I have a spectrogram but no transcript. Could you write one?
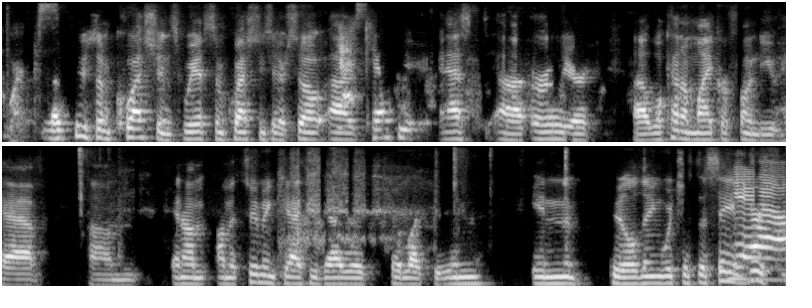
it works. Let's do some questions. We have some questions here. So uh, yes. Kathy asked uh, earlier uh, what kind of microphone do you have? Um, and I'm, I'm assuming, Kathy, that was for like in, in the building, which is the same. Yeah.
